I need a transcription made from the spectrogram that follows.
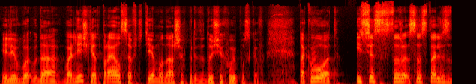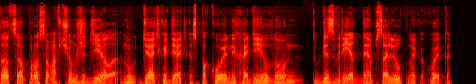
или в, да, в больничке отправился в тему наших предыдущих выпусков. Так вот, и все стали задаваться вопросом, а в чем же дело? Ну, дядька, дядька, спокойный ходил, ну, безвредный абсолютно какой-то.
